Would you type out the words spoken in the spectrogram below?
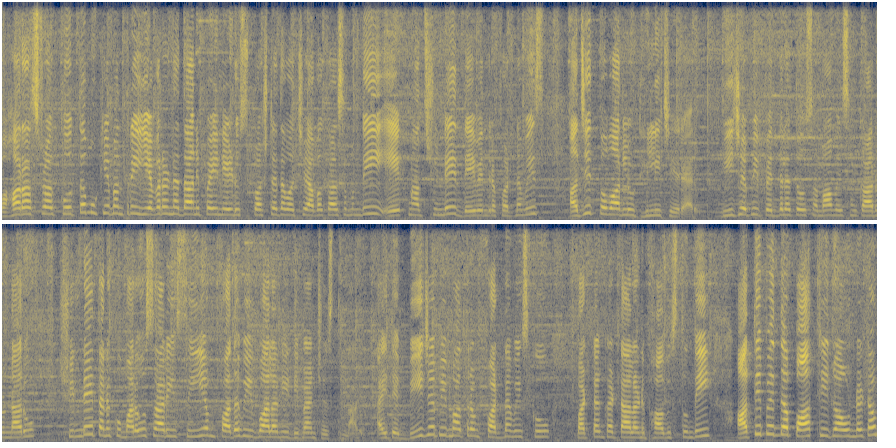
మహారాష్ట్ర కొత్త ముఖ్యమంత్రి ఎవరన్న దానిపై నేడు స్పష్టత వచ్చే అవకాశం ఉంది. ఏక్నాథ్ షిండే దేవేంద్ర ఫడ్నవీస్ అజిత్ పవార్లు ఢిల్లీ చేరారు. బీజేపీ పెద్దలతో సమావేశం కానున్నారు. షిండే తనకు మరోసారి సీఎం పదవి ఇవ్వాలని డిమాండ్ చేస్తున్నారు. అయితే బీజేపీ మాత్రం ఫడ్నవీస్కు పట్టం కట్టాలని భావిస్తుంది. అతిపెద్ద పార్టీగా ఉండటం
